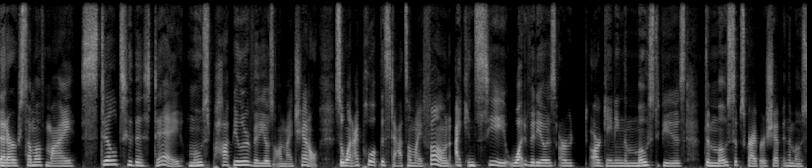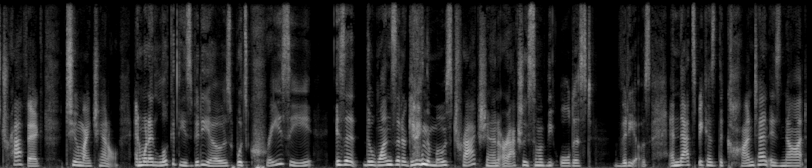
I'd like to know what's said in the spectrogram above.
that are some of my still to this day most popular videos on my channel. So when I pull up the stats on my phone, I can see what videos are are gaining the most views, the most subscribership and the most traffic to my channel. And when I look at these videos, what's crazy is that the ones that are getting the most traction are actually some of the oldest videos. And that's because the content is not,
